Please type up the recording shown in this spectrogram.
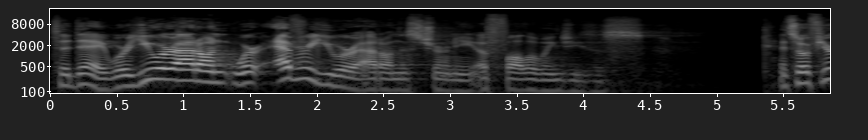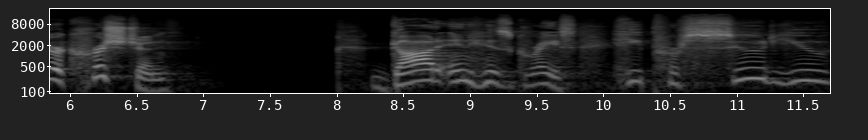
today, where you are at on wherever you are at on this journey of following Jesus. And so if you're a Christian, God, in His grace, He pursued you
